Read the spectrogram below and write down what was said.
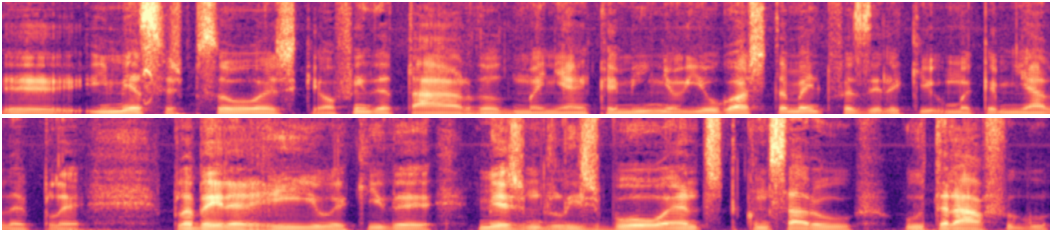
eh, imensas pessoas que ao fim da tarde ou de manhã caminham, e eu gosto também de fazer aqui uma caminhada pela, pela beira-rio, aqui de, mesmo de Lisboa, antes de começar o, o tráfego,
